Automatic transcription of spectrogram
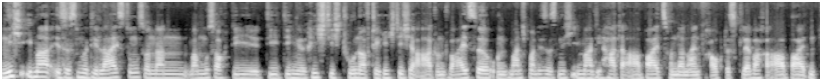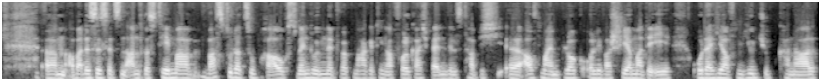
nicht immer ist es nur die Leistung, sondern man muss auch die, die Dinge richtig tun auf die richtige Art und Weise. Und manchmal ist es nicht immer die harte Arbeit, sondern einfach auch das clevere Arbeiten. Ähm, aber das ist jetzt ein anderes Thema. Was du dazu brauchst, wenn du im Network Marketing erfolgreich werden willst, habe ich äh, auf meinem Blog oliverschirmer.de oder hier auf dem YouTube-Kanal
